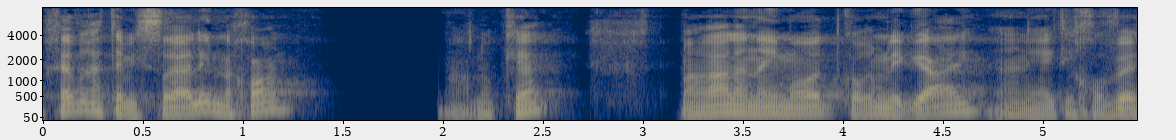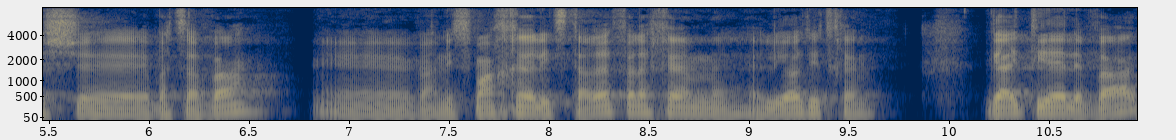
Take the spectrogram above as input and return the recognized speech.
חבר'ה, אתם ישראלים, נכון? אמרנו, כן. אמר, הלאה, נעים מאוד, קוראים לי גיא, אני הייתי חובש בצבא, ואני אשמח להצטרף אליכם, להיות איתכם. גיא תהיה לבד,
